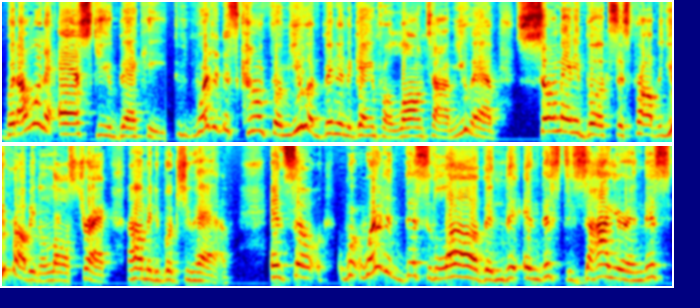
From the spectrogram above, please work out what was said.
But I want to ask you, Becky, where did this come from? You have been in the game for a long time. You have so many books. It's probably you probably done lost track how many books you have. And so, wh- where did this love and, th- and this desire and this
